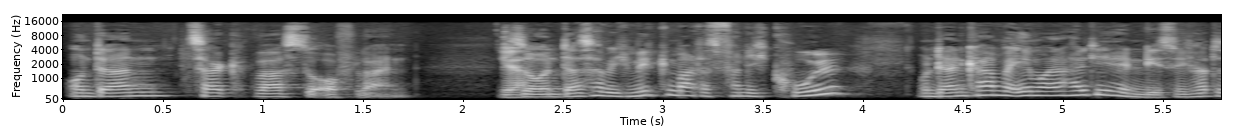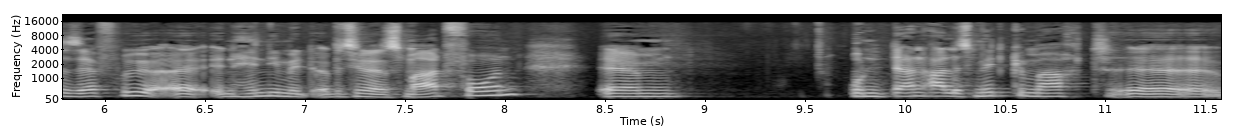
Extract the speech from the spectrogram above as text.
und dann zack, warst du offline. Ja. So, und das habe ich mitgemacht, das fand ich cool. Und dann kamen irgendwann halt die Handys. Ich hatte sehr früh äh, ein Handy mit, beziehungsweise ein Smartphone. Ähm, und dann alles mitgemacht, äh,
